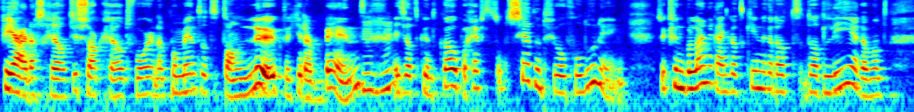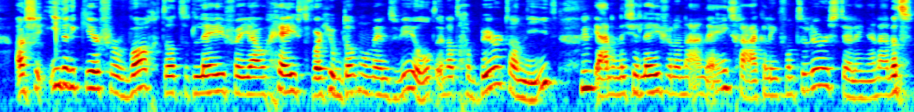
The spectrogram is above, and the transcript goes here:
verjaardagsgeld, je zakgeld voor. En op het moment dat het dan lukt, dat je daar bent, Mhm. dat je dat kunt kopen, geeft het ontzettend veel voldoening. Dus ik vind het belangrijk dat kinderen dat, dat leren. Want als je iedere keer verwacht dat het leven jou geeft wat je op dat moment wilt, en dat gebeurt dan niet, Hm. ja, dan is je leven een aaneenschakeling van teleurstellingen. Nou, dat is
